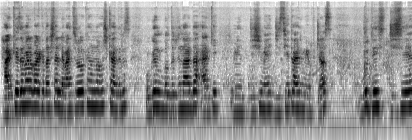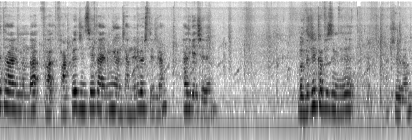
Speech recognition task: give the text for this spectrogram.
Herkese merhaba arkadaşlar. Levent Erol kanalına hoş geldiniz. Bugün bıldırcınlarda erkek mi, dişi mi cinsiyet ayrımı yapacağız. Bu cins, cinsiyet ayrımında fa- farklı cinsiyet ayrımı yöntemleri göstereceğim. Hadi geçelim. Bıldırcın kafesimizi açıyorum.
